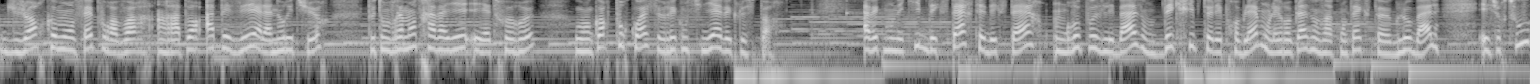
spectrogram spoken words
du genre comment on fait pour avoir un rapport apaisé à la nourriture, peut-on vraiment travailler et être heureux, ou encore pourquoi se réconcilier avec le sport. Avec mon équipe d'expertes et d'experts, on repose les bases, on décrypte les problèmes, on les replace dans un contexte global et surtout,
